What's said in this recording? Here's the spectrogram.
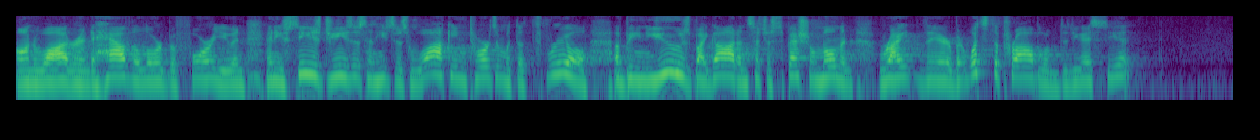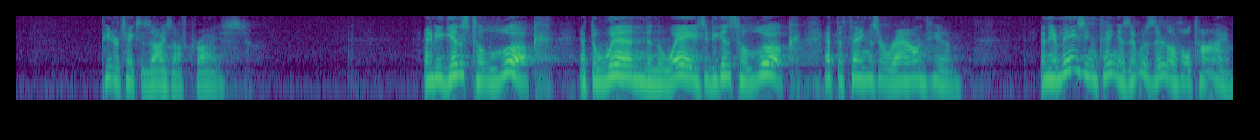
on water and to have the Lord before you. And, and he sees Jesus and he's just walking towards him with the thrill of being used by God in such a special moment right there. But what's the problem? Did you guys see it? Peter takes his eyes off Christ. And he begins to look at the wind and the waves. He begins to look at the things around him. And the amazing thing is, it was there the whole time.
